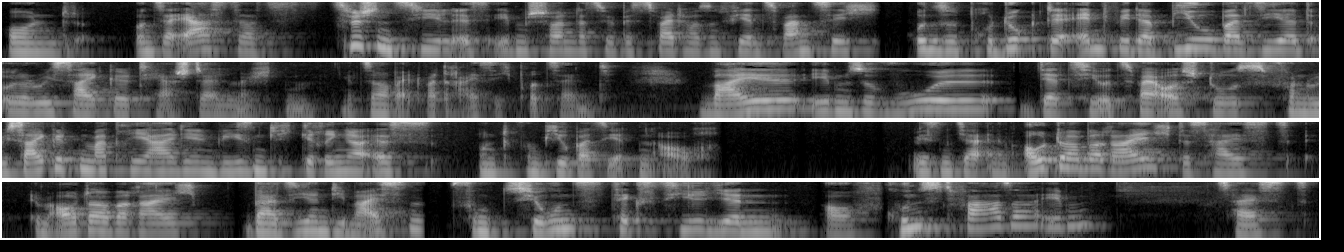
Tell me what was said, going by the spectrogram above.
Und unser erstes Zwischenziel ist eben schon, dass wir bis 2024 unsere Produkte entweder biobasiert oder recycelt herstellen möchten. Jetzt sind wir bei etwa 30 Prozent, weil eben sowohl der CO2-Ausstoß von recycelten Materialien wesentlich geringer ist und von biobasierten auch. Wir sind ja im Outdoor-Bereich, das heißt, im Outdoor-Bereich basieren die meisten Funktionstextilien auf Kunstfaser eben. Das heißt,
